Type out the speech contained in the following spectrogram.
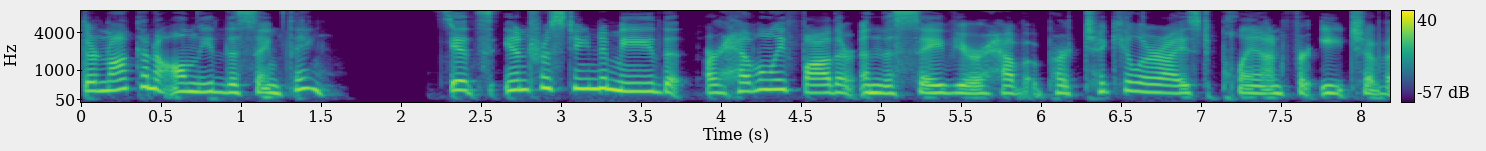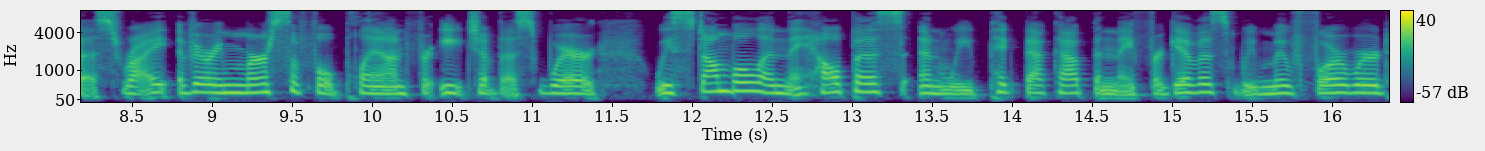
they're not going to all need the same thing. It's interesting to me that our Heavenly Father and the Savior have a particularized plan for each of us, right? A very merciful plan for each of us where we stumble and they help us and we pick back up and they forgive us, we move forward.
